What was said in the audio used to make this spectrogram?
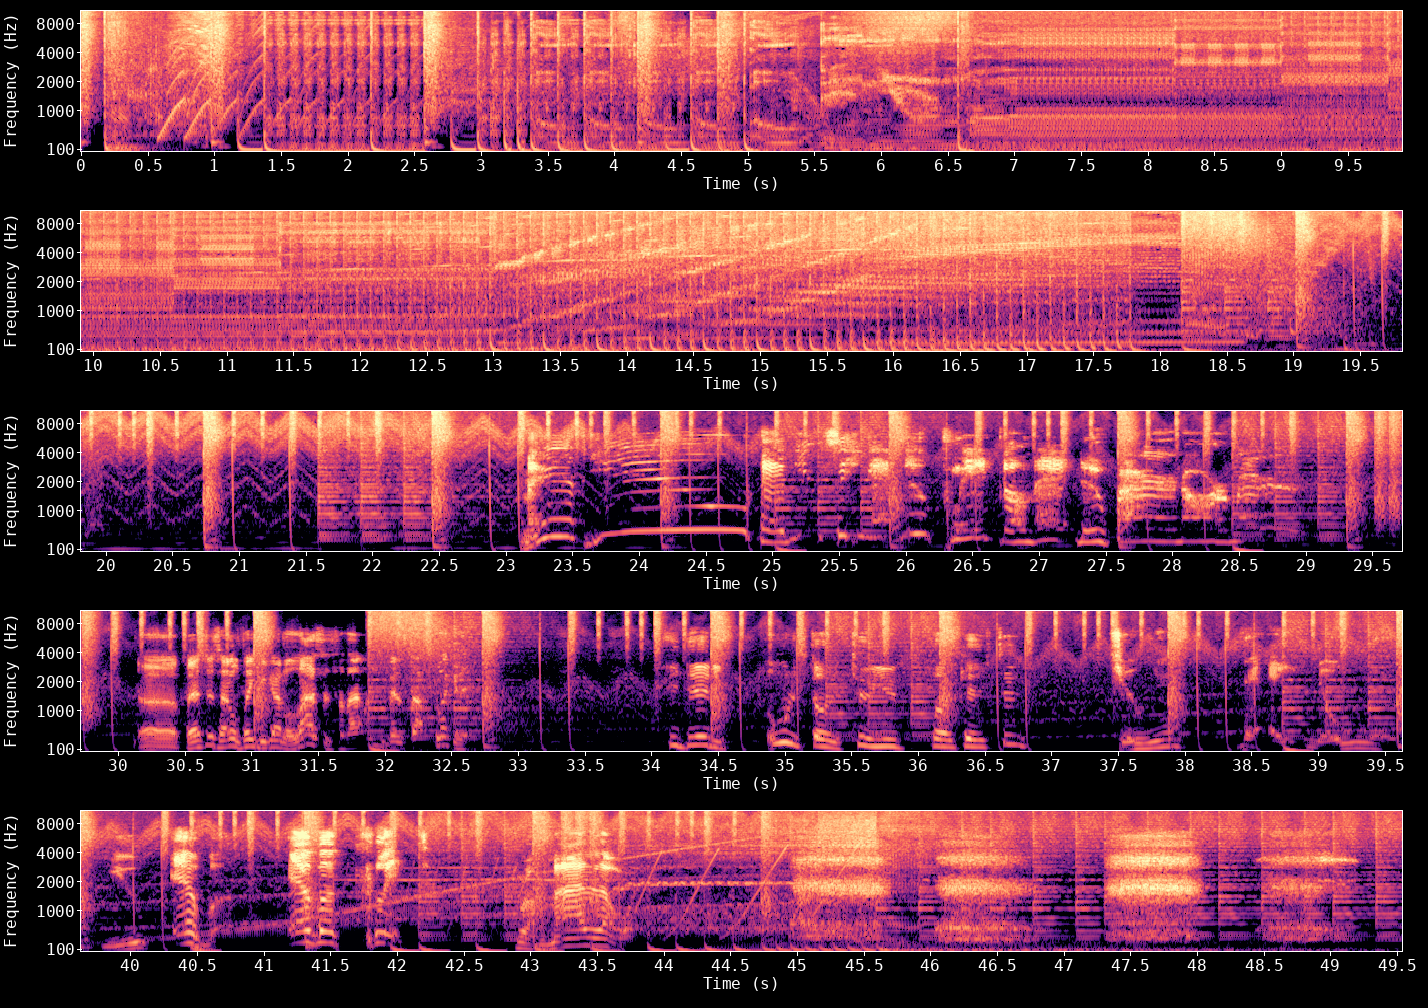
Have you seen that new click on that new Fire Armor? Uh, Festus, I don't think you got a license for that one. You better stop flicking it. Hey, Daddy, I want to start a two-year podcast too. Junior, there ain't no you ever, ever clicked from my lord.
